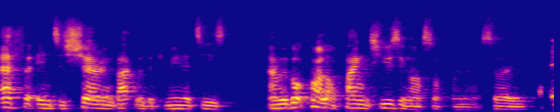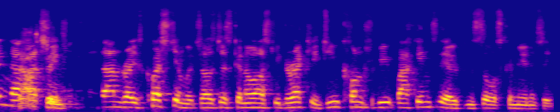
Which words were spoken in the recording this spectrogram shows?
effort into sharing back with the communities. And we've got quite a lot of banks using our software now. So I think that actually been... answers Andre's question, which I was just going to ask you directly. Do you contribute back into the open source community?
